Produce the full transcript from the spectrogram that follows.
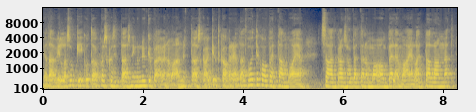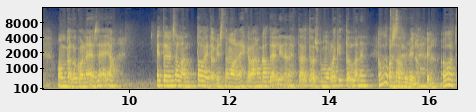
jotain villasukkia kutoa, koska sitten taas niin nykypäivänä mä oon nyt taas kaikilta kavereilta, että voitteko opettaa mua ja sä oot kanssa opettanut mua ompelemaan ja laittaa langat ompelukoneeseen ja että on sellainen taito, mistä mä oon ehkä vähän kateellinen, että, että olisipa mullakin tollanen Oot sä hyvin tehdä. oppinut? Oot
